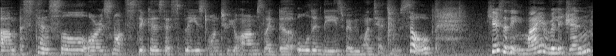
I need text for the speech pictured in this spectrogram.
um, a stencil or it's not stickers that's placed onto your arms like the olden days where we want tattoos. So here's the thing. My religion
